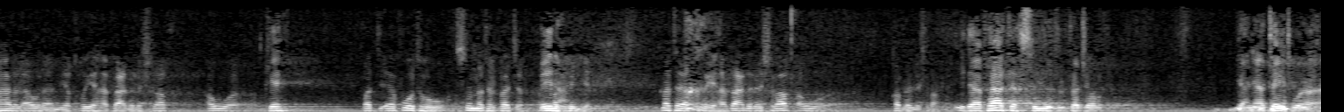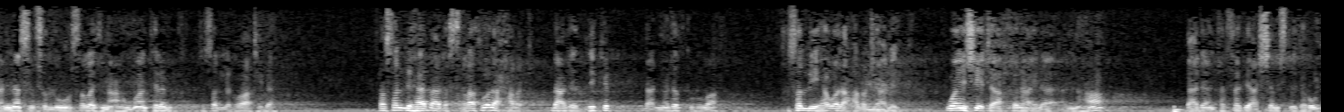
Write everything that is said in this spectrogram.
فهل الأولى أن يقضيها بعد الإشراق؟ أو كيف؟ قد يفوته سنة الفجر نعم. متى يقضيها؟ بعد الإشراق أو قبل الإشراق؟ إذا فاتت سنة الفجر يعني أتيت والناس يصلون وصليت معهم وأنت لم تصلي الراتبة فصلها بعد الصلاة ولا حرج. بعد الذكر بعد ما تذكر الله فصليها ولا حرج عليك. وإن شئت أخرها إلى النهار بعد أن ترتفع الشمس لدرجه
